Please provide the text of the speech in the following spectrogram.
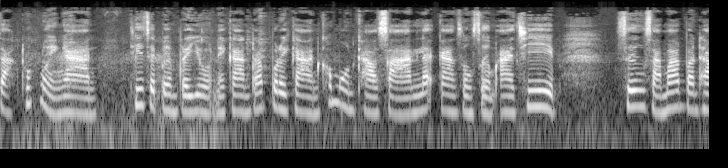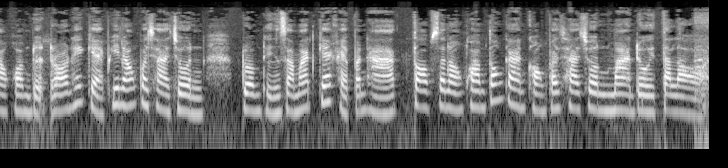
จากทุกหน่วยงาน ที่จะเป็นประโยชน์ในการรับบริการข้อมูลข่าวสาร และการส่งเสริมอาชีพ ซึ่งสามารถบรรเทาความเดือดร้อนให้แก่พี่น้องประชาชน รวมถึงสามารถแก้ไขปัญหา ตอบสนองความต้องการของประชาชนมาโดยตลอด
